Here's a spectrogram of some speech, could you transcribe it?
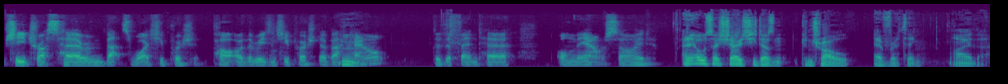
she trusts her, and that's why she pushed part of the reason she pushed her back Hmm. out to defend her on the outside. And it also shows she doesn't control everything either.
